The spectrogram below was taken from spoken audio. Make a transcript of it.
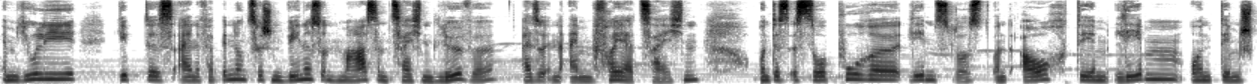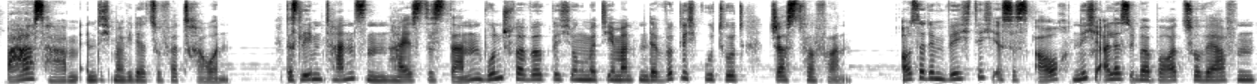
Im Juli gibt es eine Verbindung zwischen Venus und Mars im Zeichen Löwe, also in einem Feuerzeichen. Und es ist so pure Lebenslust und auch dem Leben und dem Spaß haben, endlich mal wieder zu vertrauen. Das Leben tanzen heißt es dann, Wunschverwirklichung mit jemandem, der wirklich gut tut, just for fun. Außerdem wichtig ist es auch, nicht alles über Bord zu werfen,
